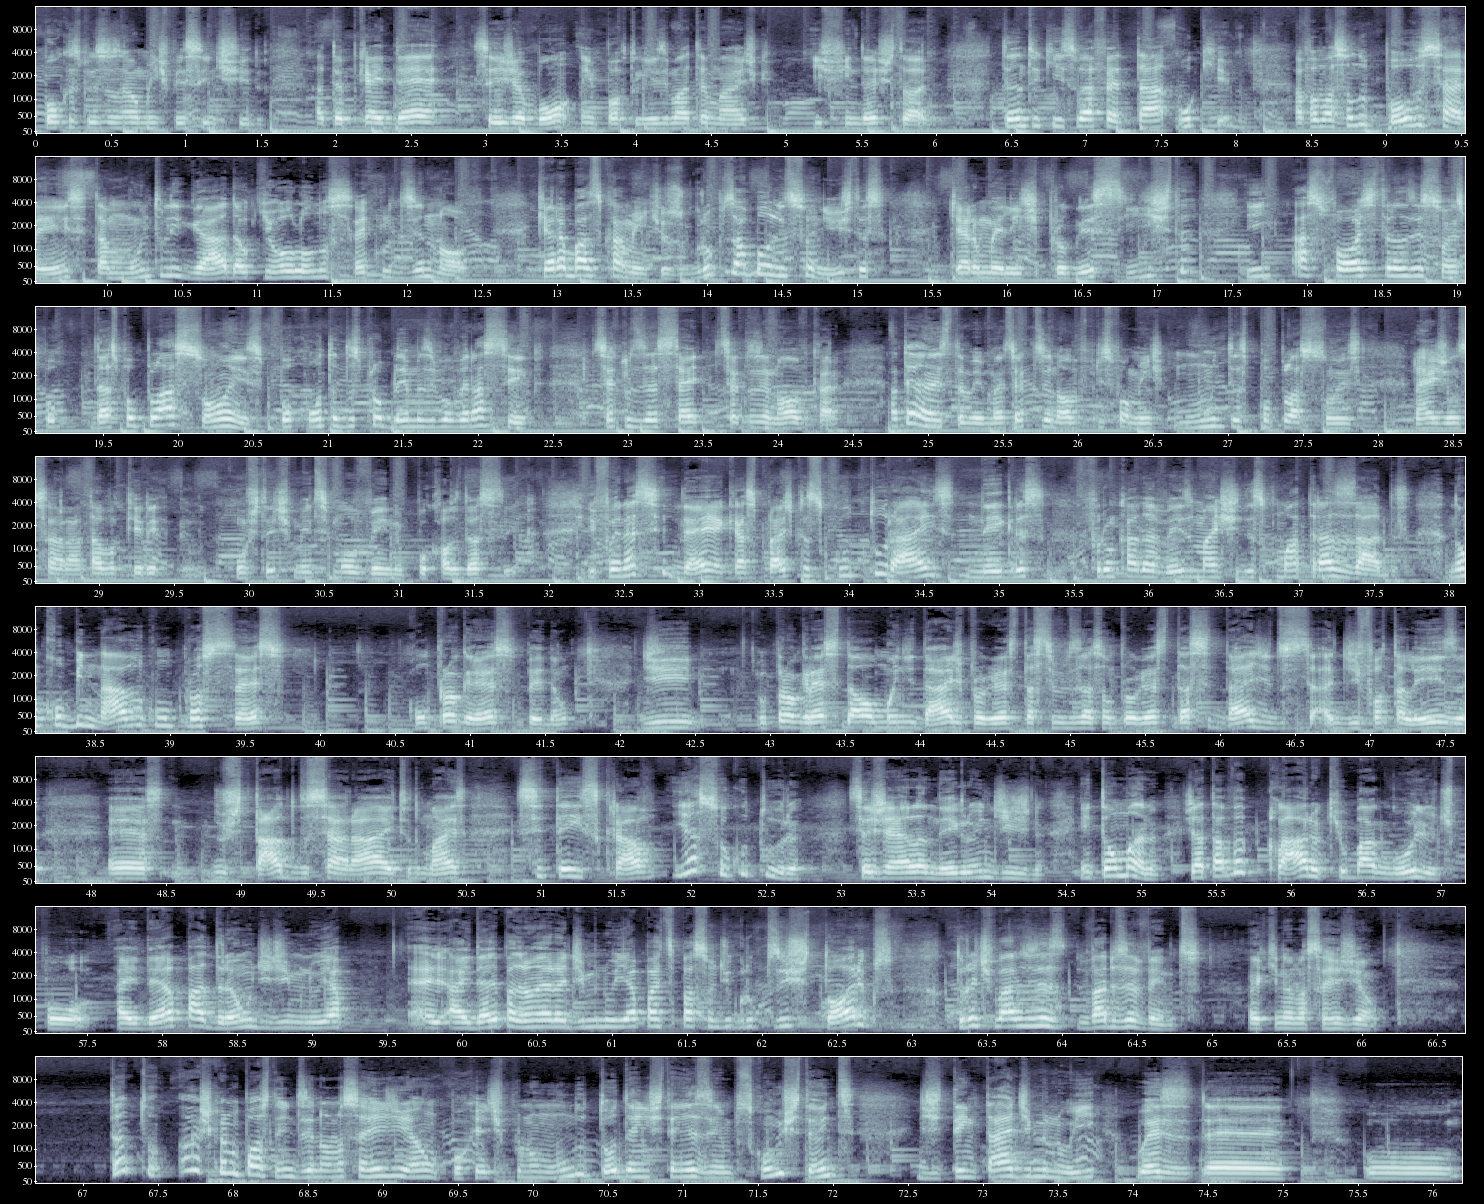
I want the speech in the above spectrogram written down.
poucas pessoas realmente vê sentido, até porque a ideia seja bom em português e matemática e fim da história. Tanto que isso vai afetar o que? A formação do povo cearense está muito ligada ao que rolou no século XIX, que era basicamente os grupos abolicionistas, que era uma elite progressista, e as fortes transições das populações por conta dos problemas envolvendo a seca. No século XVII, século XIX, cara, até antes também, mas século XIX principalmente, muitas populações na região do Ceará estavam querendo constantemente se movendo por causa da seca. E foi nessa ideia que as práticas culturais negras foram cada vez mais tidas como atrasadas, não combinavam com o processo, com o progresso, perdão, de o progresso da humanidade, o progresso da civilização, o progresso da cidade de Fortaleza, é, do estado do Ceará e tudo mais, se ter escravo e a sua cultura, seja ela negra ou indígena. Então, mano, já tava claro que o bagulho, tipo, a ideia padrão de diminuir a a ideia padrão era diminuir a participação de grupos históricos durante vários, vários eventos aqui na nossa região. Tanto, acho que eu não posso nem dizer na nossa região, porque tipo, no mundo todo a gente tem exemplos constantes de tentar diminuir o, é, o,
